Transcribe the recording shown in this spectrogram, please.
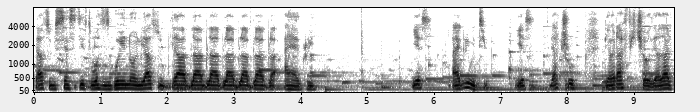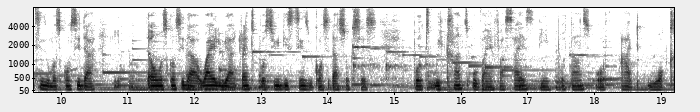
you have to be sensitive to what is going on. You have to blah blah blah blah blah blah blah. I agree. Yes, I agree with you. Yes, they are true. There are other features, there are other things we must consider that we must consider while we are trying to pursue these things we consider success. but we can't overemphasize the importance of hard work.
